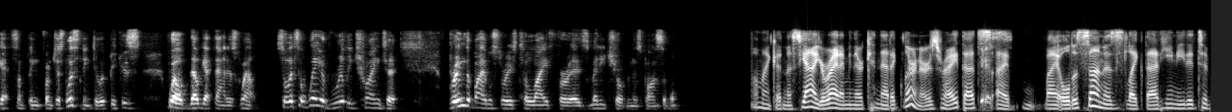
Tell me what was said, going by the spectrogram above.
get something from just listening to it because, well, they'll get that as well. So it's a way of really trying to bring the Bible stories to life for as many children as possible. Oh my goodness. Yeah, you're right. I mean, they're kinetic learners, right? That's yes. I my oldest son is like that. He needed to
